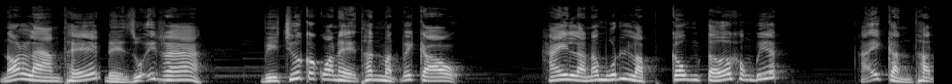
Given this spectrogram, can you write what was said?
Nó làm thế để rũi ra, vì trước có quan hệ thân mật với cậu. Hay là nó muốn lập công tớ không biết? Hãy cẩn thận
